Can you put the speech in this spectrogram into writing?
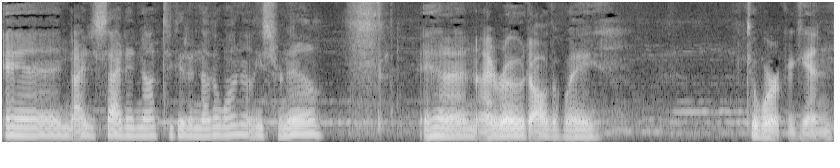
and I decided not to get another one, at least for now. And I rode all the way to work again,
